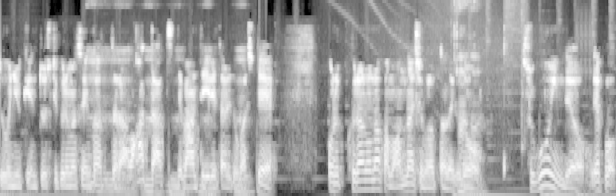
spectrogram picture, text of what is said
導入検討してくれませんかって言ったら、うん分かったっつってバンって入れたりとかして、俺、蔵の中も案内してもらったんだけどすごいんだよ。やっぱ、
